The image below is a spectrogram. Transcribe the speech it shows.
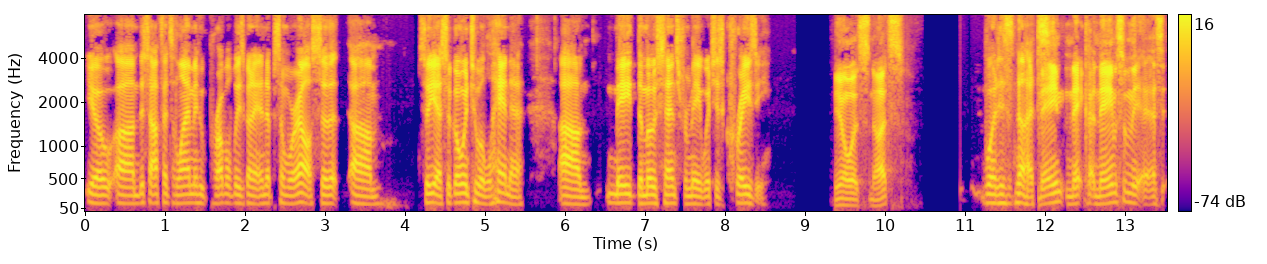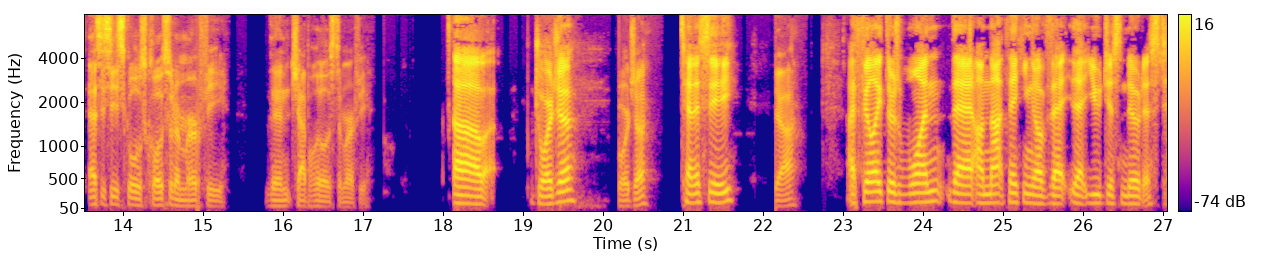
you know um this offensive lineman who probably is going to end up somewhere else so that um so yeah so going to Atlanta um made the most sense for me which is crazy you know what's nuts what is nuts name na- name some of the SEC schools closer to Murphy than Chapel Hill is to Murphy? Uh, Georgia, Georgia, Tennessee. Yeah. I feel like there's one that I'm not thinking of that that you just noticed.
